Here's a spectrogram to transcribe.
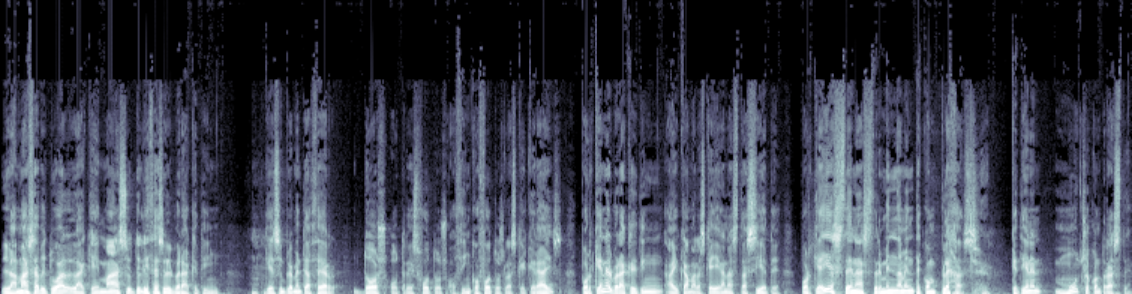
La más habitual, la que más se utiliza es el bracketing, que es simplemente hacer dos o tres fotos o cinco fotos, las que queráis. ¿Por qué en el bracketing hay cámaras que llegan hasta siete? Porque hay escenas tremendamente complejas que tienen mucho contraste.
